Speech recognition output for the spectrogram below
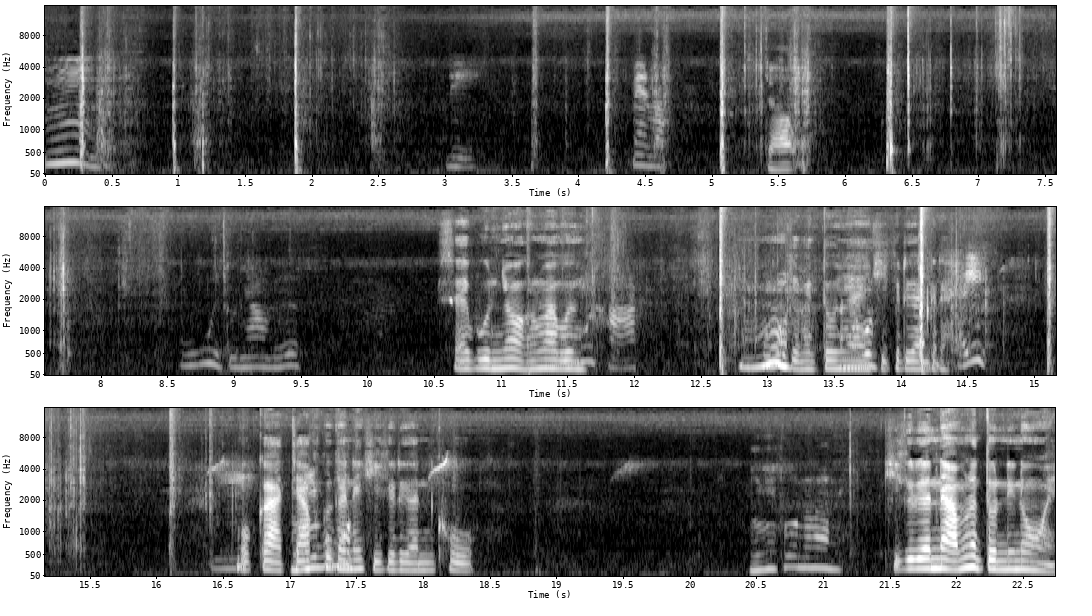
อืมดีแม่นปะเจ้าอุ้ยตัวยาวเลยใส่บุญย่อขึ้นมาเบิ่งอุ้ยขาดอืมจะเป็นตัวใหญ่ขี้กระเดือนก็ได้เฮ้ยบกล้าจับคือกันในขี้กระเดือนโคก นี่นี่โทษนั่นขี้กระเดือนน้ำมันนะตัวนี้หน่อย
